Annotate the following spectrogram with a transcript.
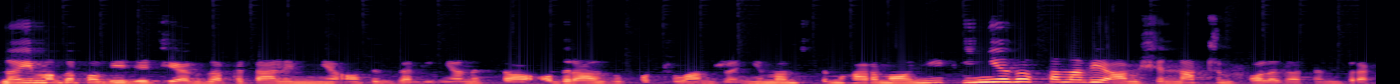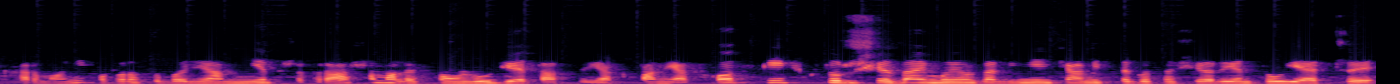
No i mogę powiedzieć, jak zapytali mnie o tych zaginionych, to od razu poczułam, że nie mam z tym harmonii i nie zastanawiałam się, na czym polega ten brak harmonii. Po prostu powiedziałam, nie przepraszam, ale są ludzie tacy jak pan Jadkowski, którzy się zajmują zaginięciami, z tego co się orientuję, czy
